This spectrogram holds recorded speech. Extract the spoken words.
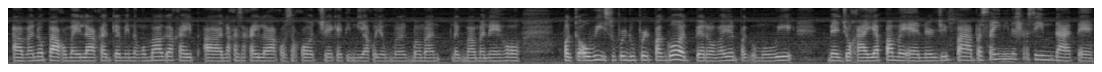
Um, ano pa, kung may lakad kami ng umaga, kahit uh, nakasakay lang ako sa kotse, kahit hindi ako yung nagmaman, nagmamaneho, pagka uwi, super duper pagod. Pero ngayon, pag umuwi, medyo kaya pa, may energy pa. Basta hindi na siya same dati.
